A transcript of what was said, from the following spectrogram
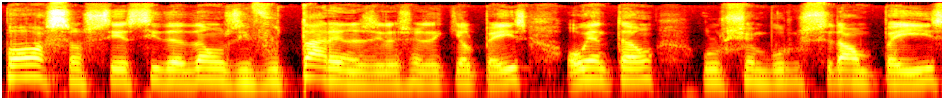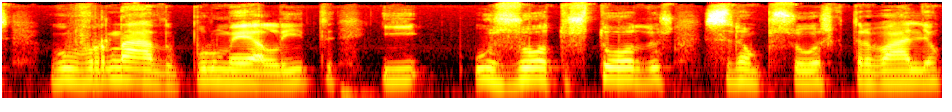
possam ser cidadãos e votarem nas eleições daquele país, ou então o Luxemburgo será um país governado por uma elite e os outros todos serão pessoas que trabalham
